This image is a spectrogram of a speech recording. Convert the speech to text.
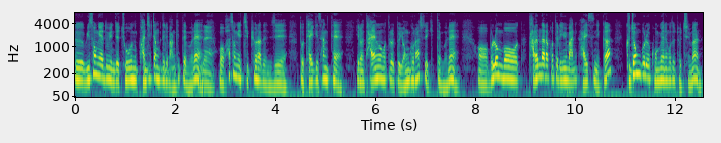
그 위성에도 이제 좋은 관측 장비들이 많기 때문에 네. 뭐 화성의 지표라든지 또 대기 상태 이런 다양한 것들을 또 연구를 할 수 있기 때문에 어 물론 뭐 다른 나라 것들이 이미 많이 가 있으니까 그 정보를 공유하는 것도 좋지만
